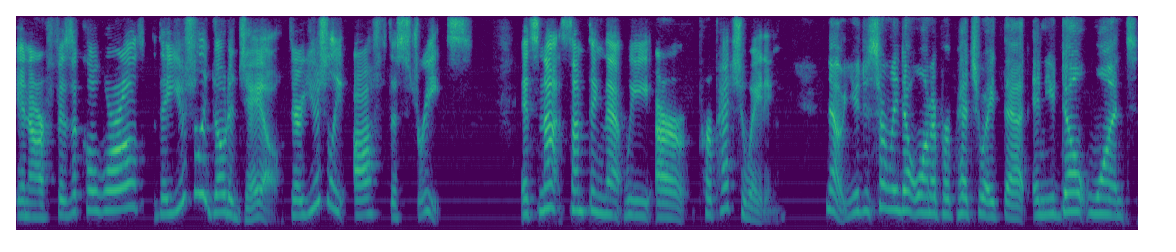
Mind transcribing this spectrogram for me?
in our physical world they usually go to jail. They're usually off the streets. It's not something that we are perpetuating no, you certainly don't want to perpetuate that. And you don't want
